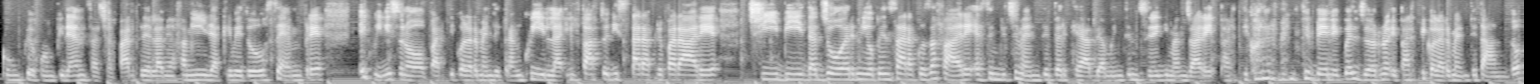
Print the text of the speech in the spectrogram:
con cui ho confidenza c'è parte della mia famiglia che vedo sempre e quindi sono particolarmente tranquilla. Il fatto di stare a preparare cibi da giorni o pensare a cosa fare è semplicemente perché abbiamo intenzione di mangiare particolarmente bene quel giorno e particolarmente tanto,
